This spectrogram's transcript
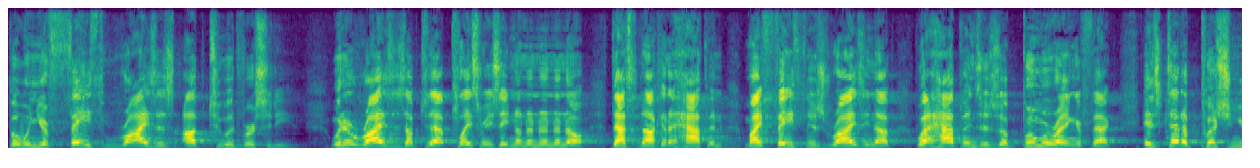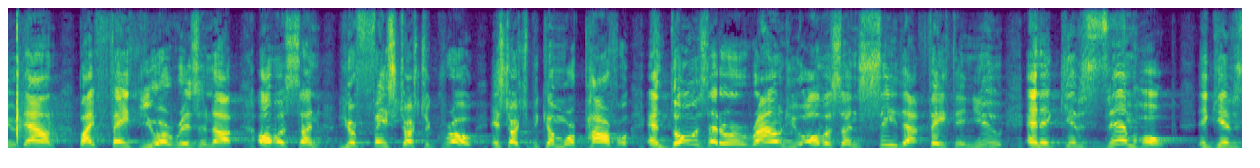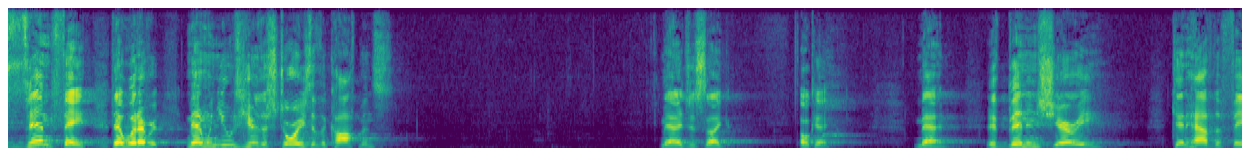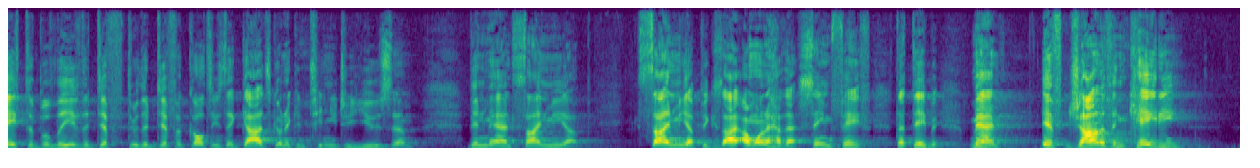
But when your faith rises up to adversity, when it rises up to that place where you say, No, no, no, no, no, that's not going to happen. My faith is rising up. What happens is a boomerang effect. Instead of pushing you down, by faith you are risen up. All of a sudden, your faith starts to grow. It starts to become more powerful. And those that are around you all of a sudden see that faith in you, and it gives them hope. It gives them faith that whatever, man, when you hear the stories of the Kaufmans, man, I just like, okay, man, if Ben and Sherry can have the faith to believe the diff- through the difficulties that God's going to continue to use them, then man, sign me up. sign me up because I, I want to have that same faith that they. Man, if Jonathan Katie,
